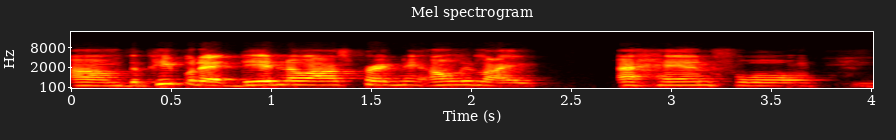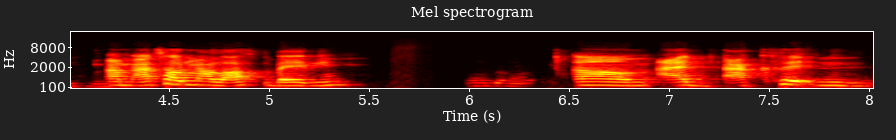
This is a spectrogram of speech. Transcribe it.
Um, the people that did know I was pregnant, only like a handful. Um, I told them I lost the baby. Um, I, I couldn't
